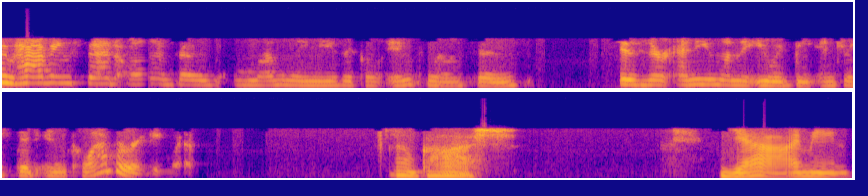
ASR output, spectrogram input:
So, having said all of those lovely musical influences, is there anyone that you would be interested in collaborating with? Oh gosh. Yeah, I mean,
